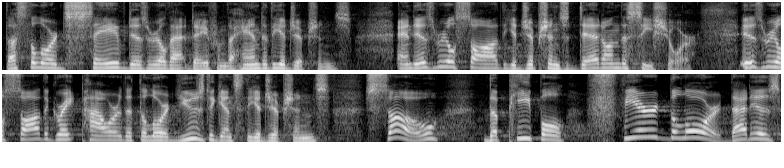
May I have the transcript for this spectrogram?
Thus the Lord saved Israel that day from the hand of the Egyptians. And Israel saw the Egyptians dead on the seashore. Israel saw the great power that the Lord used against the Egyptians. So the people feared the Lord. That is,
